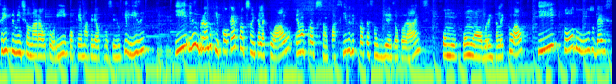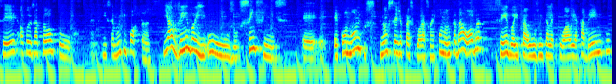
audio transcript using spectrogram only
Sempre mencionar a autoria em qualquer material que vocês utilizem. Uhum. E lembrando que qualquer produção intelectual é uma produção passiva de proteção de direitos autorais, como, como obra intelectual, e todo uso deve ser autorizado pelo autor. Né? Isso é muito importante. E havendo aí o uso sem fins é, é econômicos, não seja para exploração econômica da obra, sendo aí para uso intelectual e acadêmico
